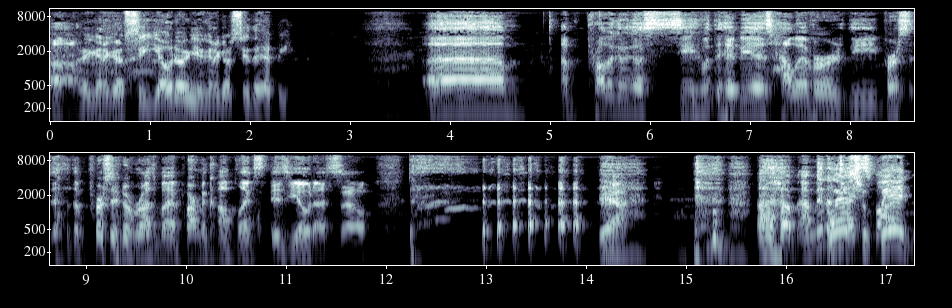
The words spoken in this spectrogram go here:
Uh Are you gonna go see Yoda or are you gonna go see the hippie? Um, I'm probably gonna go see what the hippie is. However, the person the person who runs my apartment complex is Yoda. So Yeah. I'm, I'm in a Where tight you spot. been?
